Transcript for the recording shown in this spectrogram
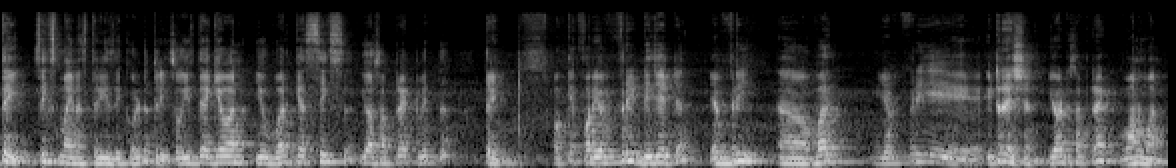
3 6 minus 3 is equal to 3 so if they given you work as 6 you are subtract with 3 okay for every digit every uh, work every iteration you have to subtract 1 1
